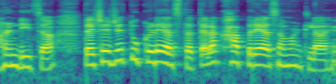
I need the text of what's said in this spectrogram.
हंडीचा त्याचे जे तुकडे असतात त्याला खापऱ्या असं म्हटलं आहे.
